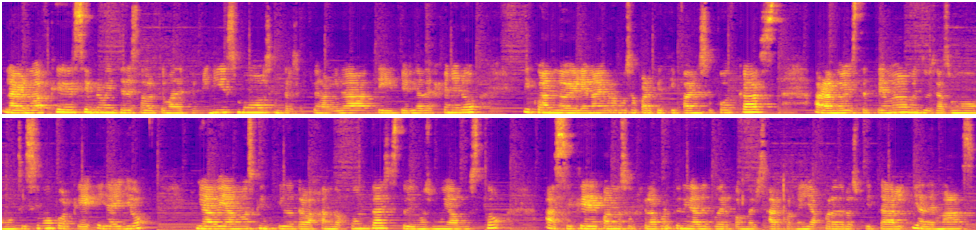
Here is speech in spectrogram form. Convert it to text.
La verdad que siempre me ha interesado el tema de feminismos, interseccionalidad y teoría de género y cuando Elena me propuso participar en su podcast hablando de este tema me entusiasmó muchísimo porque ella y yo ya habíamos coincidido trabajando juntas, estuvimos muy a gusto Así que cuando surgió la oportunidad de poder conversar con ella fuera del hospital y además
